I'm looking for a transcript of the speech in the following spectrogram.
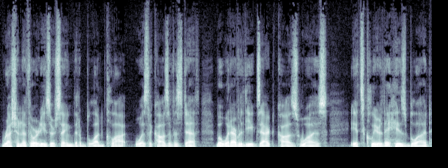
Russian authorities are saying that a blood clot was the cause of his death, but whatever the exact cause was, it's clear that his blood,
